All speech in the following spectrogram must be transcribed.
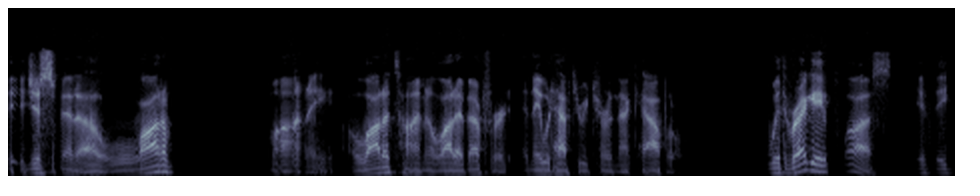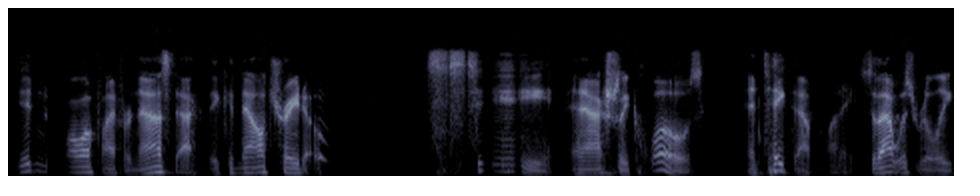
they just spent a lot of money, a lot of time, and a lot of effort, and they would have to return that capital. With Reg A Plus, if they didn't qualify for NASDAQ, they could now trade OTC and actually close and take that money. So that was really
